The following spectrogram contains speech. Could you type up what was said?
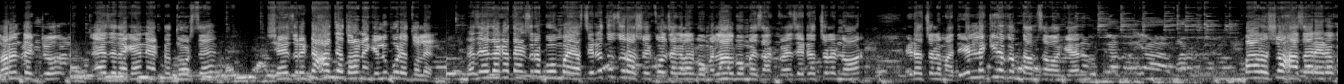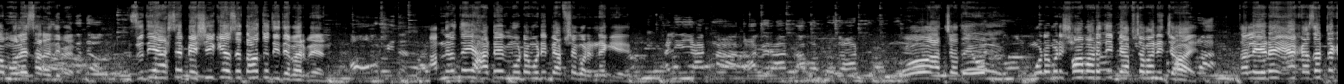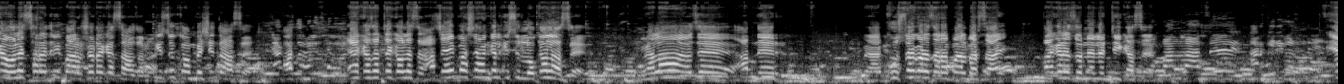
ধরেন তো একটু, এই যে দেখেন, একটা ধরছে। সেই জোড়া একটা হাতে ধরেন আঙ্কেল, উপরে তোলেন। এই জায়গাতে এক জোড়া বোম্বাই আছে, এটা তো জোড়াস হয় কলচা কালার বোম্বাই, লাল বোম্বাই কয় যে এটা চলে নর, এটা চলে মাদি। এগুলো কীরকম দাম চাও আঙ্কেল? বারোশো, হাজার এরকম হলে ছাড়া দিবেন। যদি আসে বেশি কি আছে তাও তো দিতে পারবেন। আপনারা তো এই হাটে মোটামুটি ব্যবসা করেন নাকি? ও আচ্ছা তো মোটামুটি সব হাটেতেই ব্যবসা বাণিজ্য হয়। তাহলে এটা এক হাজার টাকা হলে সারা দিবি বারোশো টাকা চাওয়া দাম কিছু কম বেশি তো আছে। আচ্ছা, এক হাজার টাকা হলে আচ্ছা এই পাশে আঙ্কেল কিছু লোকাল আছে। মেলা যে আপনার খুচরা করে যারা পালবার চায় তাদের জন্য ঠিক আছে।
